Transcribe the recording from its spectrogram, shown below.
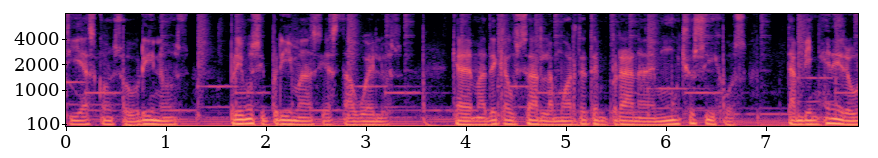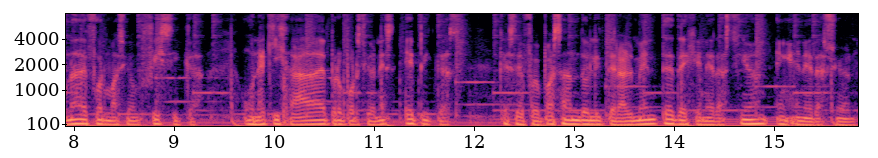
tías con sobrinos, primos y primas y hasta abuelos, que además de causar la muerte temprana de muchos hijos, también generó una deformación física, una quijada de proporciones épicas que se fue pasando literalmente de generación en generación.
